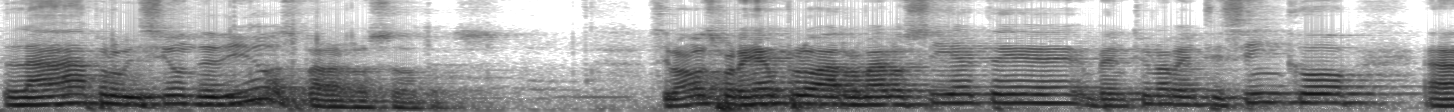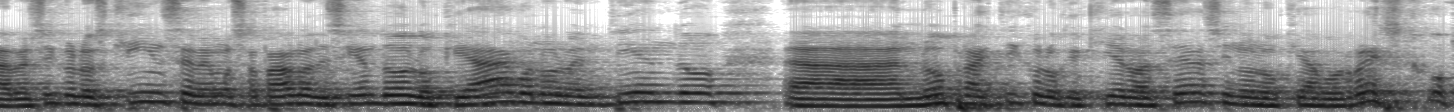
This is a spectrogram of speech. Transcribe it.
la provisión de Dios para nosotros. Si vamos, por ejemplo, a Romanos 7, 21 a 25, versículos 15, vemos a Pablo diciendo, lo que hago no lo entiendo, ah, no practico lo que quiero hacer, sino lo que aborrezco.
